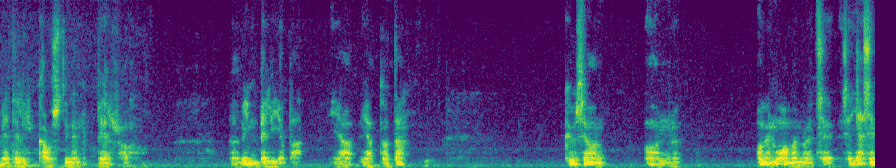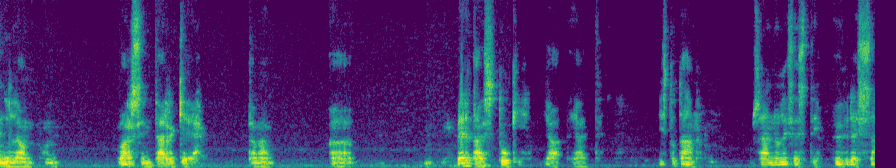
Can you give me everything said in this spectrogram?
veteli Kaustinen Perho, Vimpeli jopa. Ja, ja tuota, kyllä se on, on olen huomannut, että se, se jäsenille on, on varsin tärkeä tämä ää, vertaistuki. Ja, ja että istutaan säännöllisesti yhdessä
